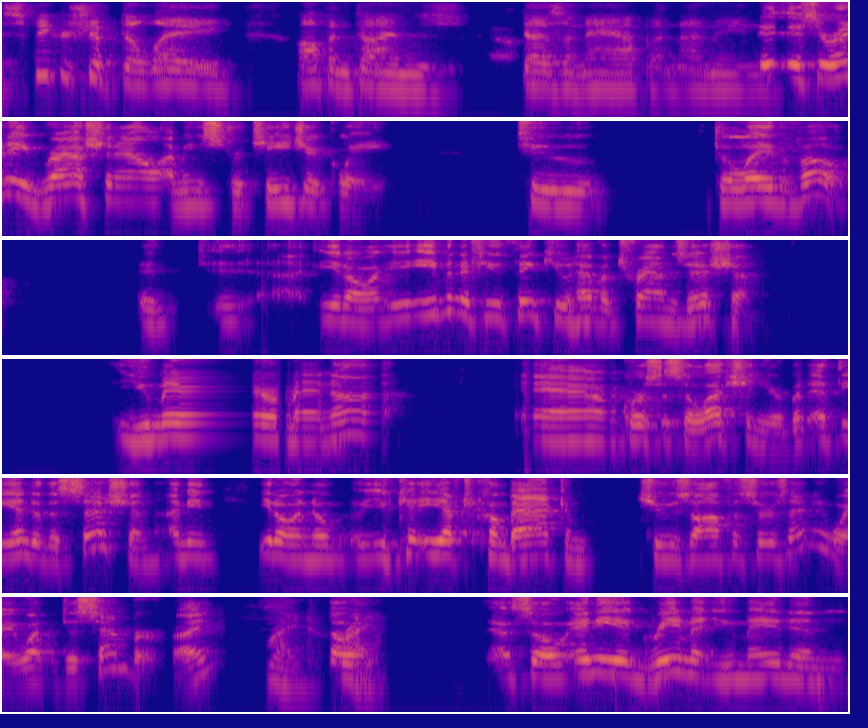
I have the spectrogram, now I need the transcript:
speakership delayed oftentimes doesn't happen. I mean, is there any rationale? I mean, strategically, to delay the vote? It, it, you know, even if you think you have a transition you may or may not. And of course, it's election year. But at the end of the session, I mean, you know, you can, you have to come back and choose officers anyway. What December, right? Right. So, right. So any agreement you made in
